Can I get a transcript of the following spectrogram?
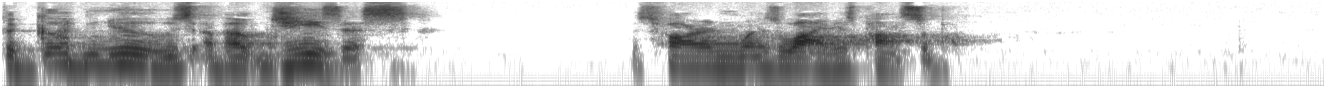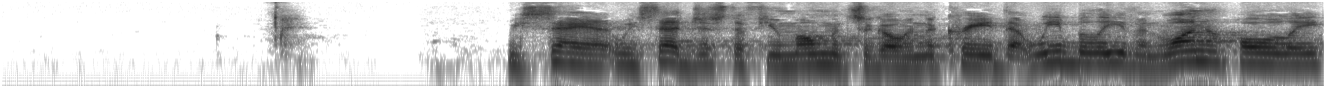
the good news about Jesus as far and as wide as possible. We, say, we said just a few moments ago in the Creed that we believe in one holy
